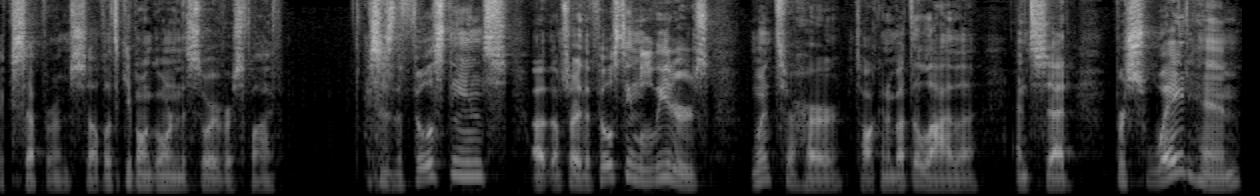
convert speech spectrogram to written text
except for himself. Let's keep on going in the story, verse 5. It says, The Philistines, uh, I'm sorry, the Philistine leaders went to her, talking about Delilah, and said, Persuade him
